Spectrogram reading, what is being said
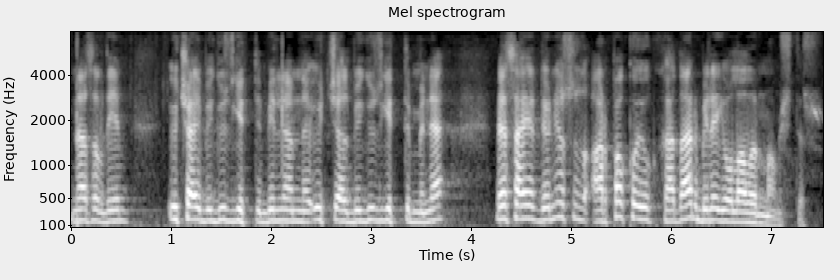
Nasıl diyeyim? Üç ay bir güz gittim bilmem ne, üç yaz bir güz gittim mi ne? Vesaire dönüyorsunuz arpa koyu kadar bile yol alınmamıştır.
